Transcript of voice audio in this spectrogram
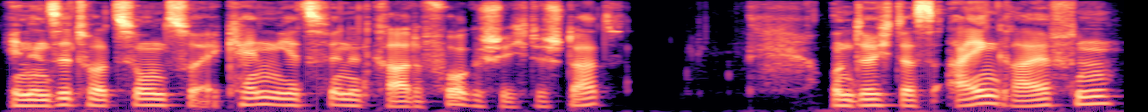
in den Situationen zu erkennen, jetzt findet gerade Vorgeschichte statt. Und durch das Eingreifen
